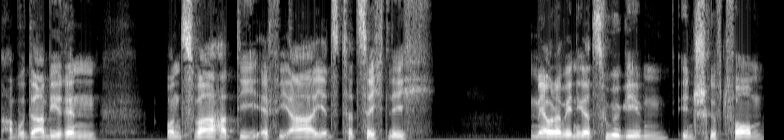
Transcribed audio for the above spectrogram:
Abu Dhabi-Rennen. Und zwar hat die FIA jetzt tatsächlich mehr oder weniger zugegeben in Schriftform,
